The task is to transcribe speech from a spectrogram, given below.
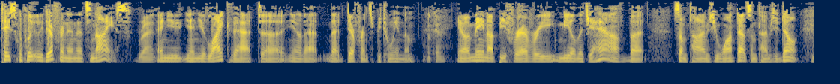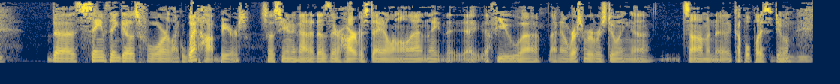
tastes completely different, and it's nice. Right. And you and you like that, uh, you know, that that difference between them. Okay. You know, it may not be for every meal that you have, but sometimes you want that, sometimes you don't. The same thing goes for like wet hop beers. So Sierra Nevada does their Harvest Ale and all that, and they, they a few uh, I know Russian River's doing uh, some, and a couple of places do them.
